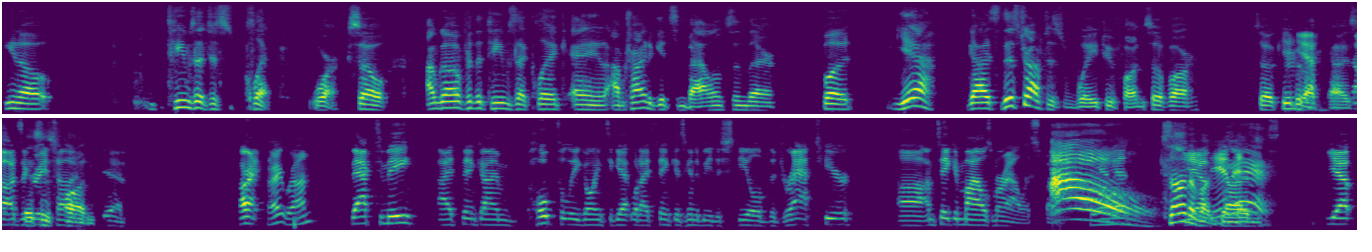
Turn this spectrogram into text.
you know, teams that just click work. So I'm going for the teams that click, and I'm trying to get some balance in there. But yeah, guys, this draft is way too fun so far. So keep it Yeah. up, guys. No, it's a this great is time. fun. Yeah. All right, All right, Ron. back to me. I think I'm hopefully going to get what I think is going to be the steal of the draft here. Uh, I'm taking Miles Morales. by- Oh, Son Yeah, of a damn gun. yes. Yep,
